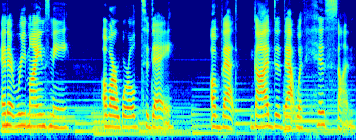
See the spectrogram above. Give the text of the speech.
And it reminds me of our world today, of that God did that with his son.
